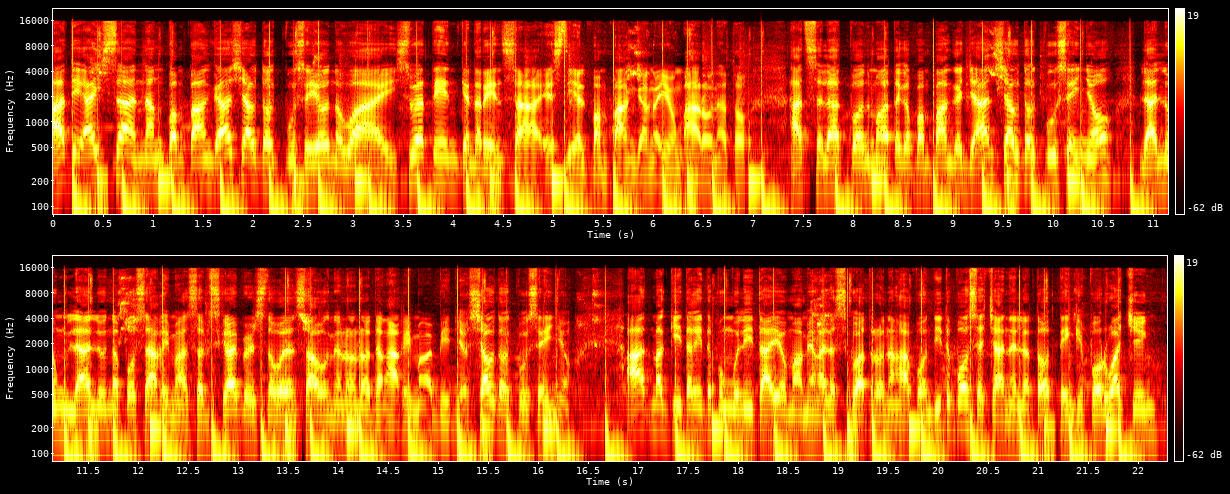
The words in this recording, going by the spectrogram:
Ate Aisa ng Pampanga, shoutout po sa iyo naway swertehin ka na rin sa STL Pampanga ngayong araw na to. At sa lahat po ng mga taga Pampanga dyan, shoutout po sa inyo, lalong lalo na po sa aking mga subscribers na walang sawang nanonood ng aking mga videos. Shoutout po sa inyo. At magkita-kita pong muli tayo mamayang alas 4 ng hapon dito po sa channel na to. Thank you for watching.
